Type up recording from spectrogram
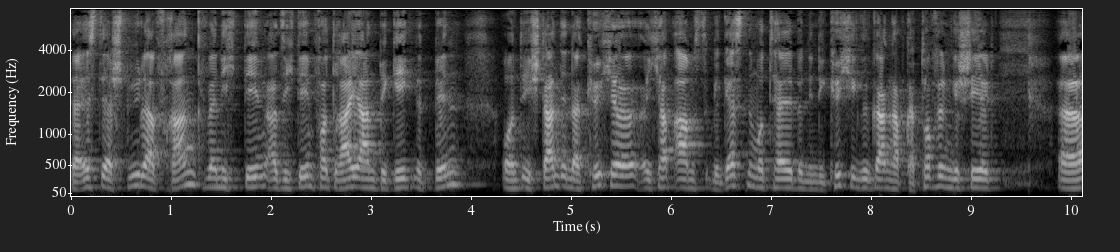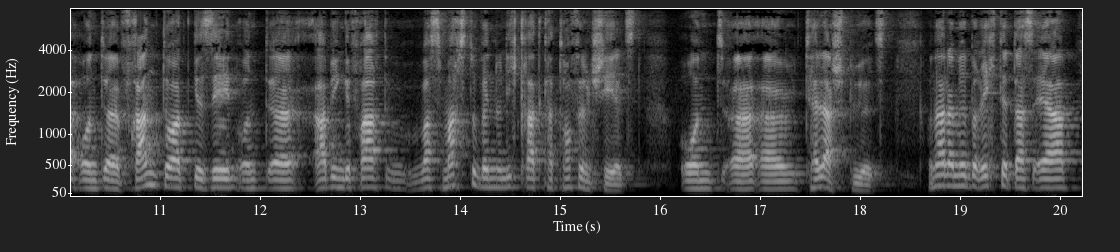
Da ist der Spüler Frank, wenn ich dem, als ich dem vor drei Jahren begegnet bin und ich stand in der Küche, ich habe abends gegessen im Hotel, bin in die Küche gegangen, habe Kartoffeln geschält äh, und äh, Frank dort gesehen und äh, habe ihn gefragt, was machst du, wenn du nicht gerade Kartoffeln schälst und äh, äh, Teller spülst? Und hat er mir berichtet, dass er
